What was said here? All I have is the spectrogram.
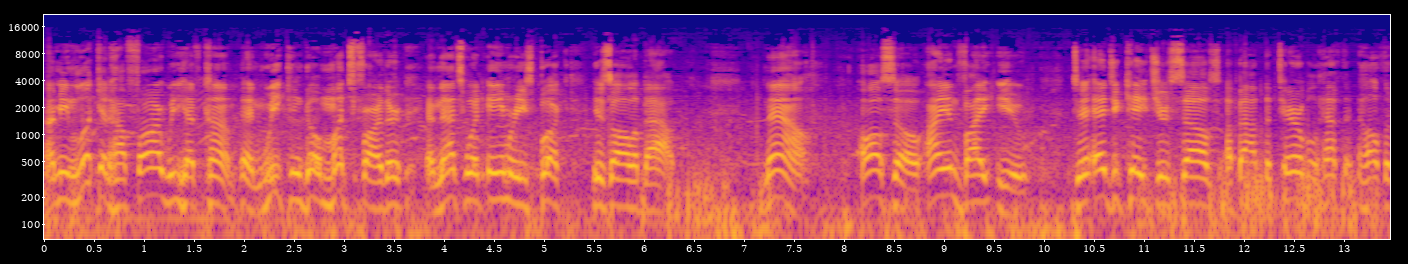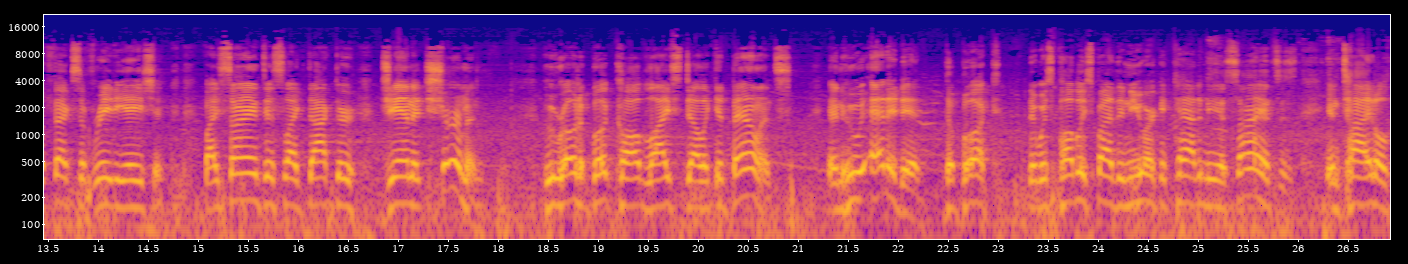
I mean, look at how far we have come, and we can go much farther, and that's what Amory's book is all about. Now, also, I invite you to educate yourselves about the terrible health effects of radiation by scientists like Dr. Janet Sherman, who wrote a book called Life's Delicate Balance and who edited the book that was published by the New York Academy of Sciences entitled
